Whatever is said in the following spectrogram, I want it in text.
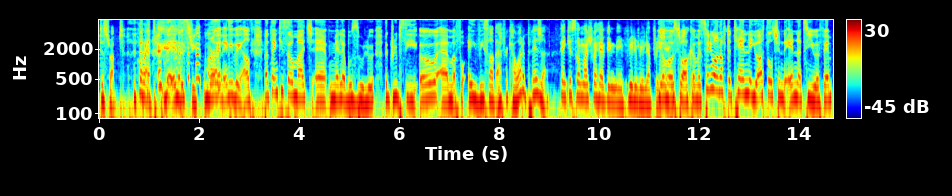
disrupt the industry more than anything else. But thank you so much, uh, Mele Buzulu, the group CEO um, for AV South Africa. What a pleasure. Thank you so much for having me. Really, really appreciate You're most welcome. It's 21 after 10. You are still tuned in to UFM.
